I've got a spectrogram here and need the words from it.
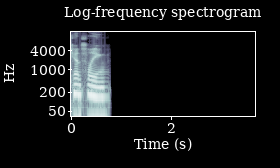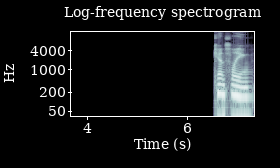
canceling canceling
